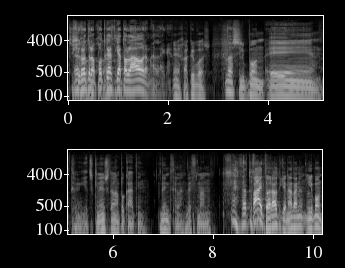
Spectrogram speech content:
Το χειρότερο podcast για το λαό, ρε μαλάκα. Έχω, ακριβώς. Δώσε. Λοιπόν, ε, για τους Κινέζους θέλω να πω κάτι. Δεν ήθελα, δεν θυμάμαι. Ε, θα το Πάει τώρα, ό,τι και να ήταν. Λοιπόν,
